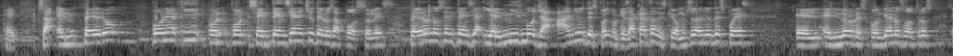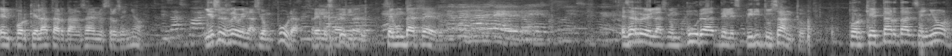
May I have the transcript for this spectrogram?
Okay. O sea, el Pedro pone aquí, sentencia en Hechos de los Apóstoles, Pedro no sentencia y él mismo ya años después, porque esa carta se escribió muchos años después, él, él nos responde a nosotros el por qué la tardanza de nuestro Señor. Y eso es revelación pura del Espíritu. Segunda de Pedro. Esa es revelación pura del Espíritu Santo. ¿Por qué tarda el Señor?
